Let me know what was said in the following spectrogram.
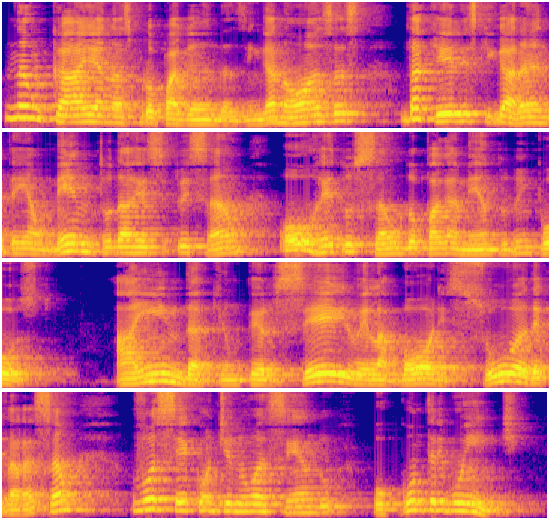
não caia nas propagandas enganosas daqueles que garantem aumento da restituição ou redução do pagamento do imposto. Ainda que um terceiro elabore sua declaração, você continua sendo o contribuinte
